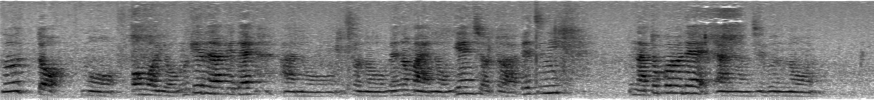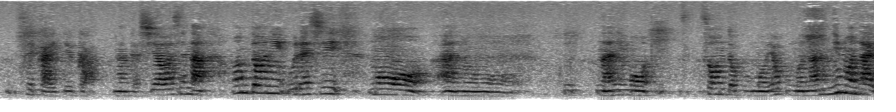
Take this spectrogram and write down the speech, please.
ふっともう思いを向けるだけであのその目の前の現象とは別になところであの自分の世界というかなんか幸せな本当に嬉しいもうあの何も損得も良くも何にもない。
